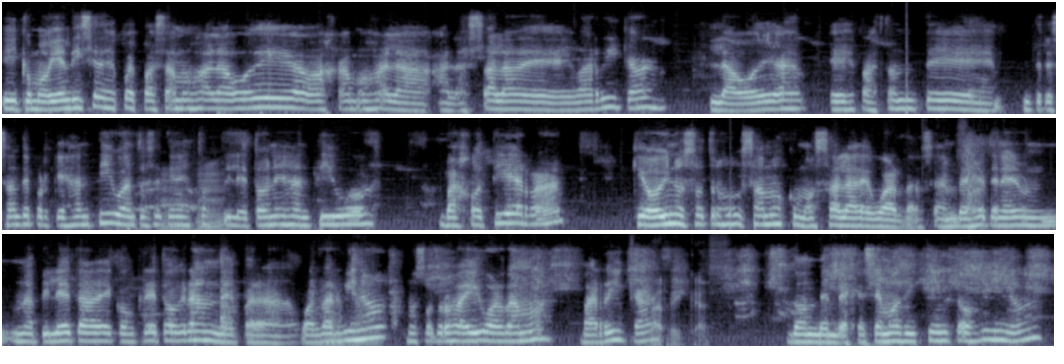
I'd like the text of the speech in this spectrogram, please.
Y como bien dice, después pasamos a la bodega, bajamos a la, a la sala de barricas, la bodega es bastante interesante porque es antigua, entonces tiene estos piletones antiguos bajo tierra que hoy nosotros usamos como sala de guarda. O sea, en vez de tener una pileta de concreto grande para guardar vino, nosotros ahí guardamos barricas, donde envejecemos distintos vinos.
